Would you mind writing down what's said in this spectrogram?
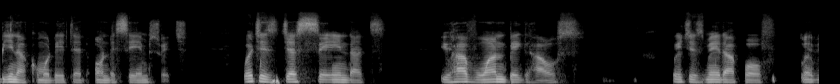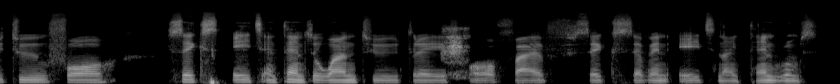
being accommodated on the same switch, which is just saying that you have one big house, which is made up of maybe two, four, six, eight, and 10. So one, two, three, four, five, six, seven, eight, nine, 10 rooms.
